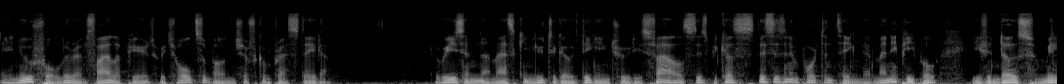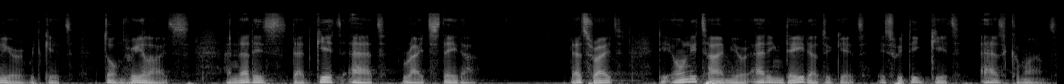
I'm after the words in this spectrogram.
A new folder and file appeared which holds a bunch of compressed data. The reason I'm asking you to go digging through these files is because this is an important thing that many people, even those familiar with Git, don't realize, and that is that git add writes data. That's right, the only time you're adding data to Git is with the git add command.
